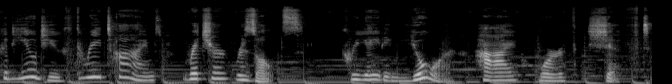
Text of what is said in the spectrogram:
could yield you three times richer results, creating your high worth shift.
